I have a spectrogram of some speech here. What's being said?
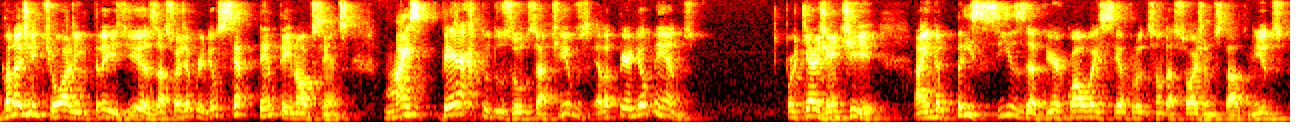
Quando a gente olha em três dias, a soja perdeu 7,900. Mas perto dos outros ativos, ela perdeu menos. Porque a gente ainda precisa ver qual vai ser a produção da soja nos Estados Unidos,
